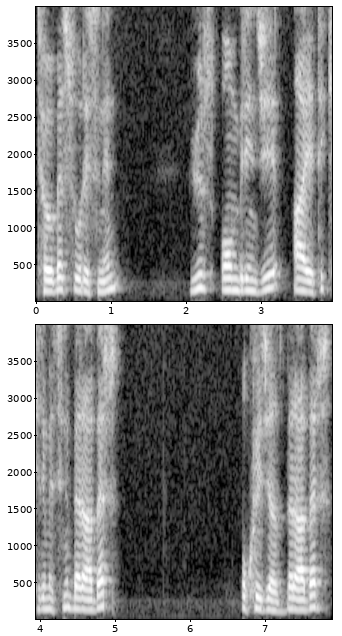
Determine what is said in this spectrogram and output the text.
Tevbe suresinin 111. ayeti kerimesini beraber okuyacağız. Beraber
